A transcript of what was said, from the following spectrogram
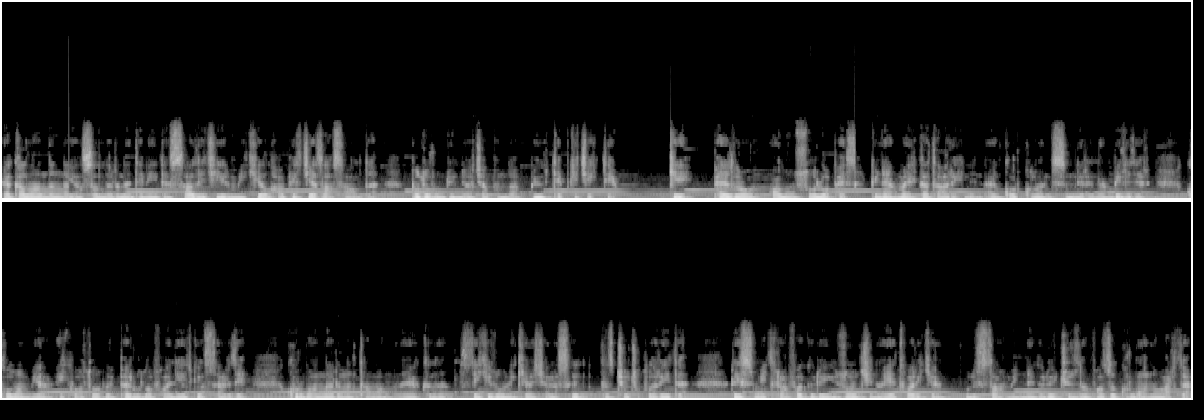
Yakalandığında yasaları nedeniyle sadece 22 yıl hapis cezası aldı. Bu durum dünya çapında büyük tepki çekti. 2. Pedro Alonso Lopez, Güney Amerika tarihinin en korkulan isimlerinden biridir. Kolombiya, Ekvador ve Peru'da faaliyet gösterdi. Kurbanlarının tamamına yakını 8-12 yaş arası kız çocuklarıydı. Resmi itirafa göre 110 cinayet var iken polis tahminine göre 300'den fazla kurbanı vardı.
